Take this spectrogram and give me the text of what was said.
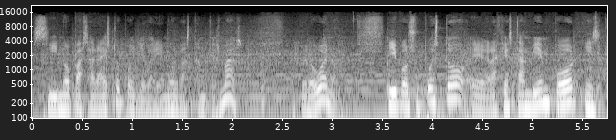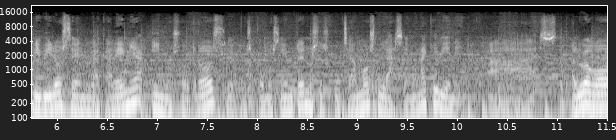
si no pasara esto pues llevaríamos bastantes más. Pero bueno, y por supuesto, eh, gracias también por inscribiros en la academia y nosotros, eh, pues como siempre, nos escuchamos la semana que viene. Hasta luego.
